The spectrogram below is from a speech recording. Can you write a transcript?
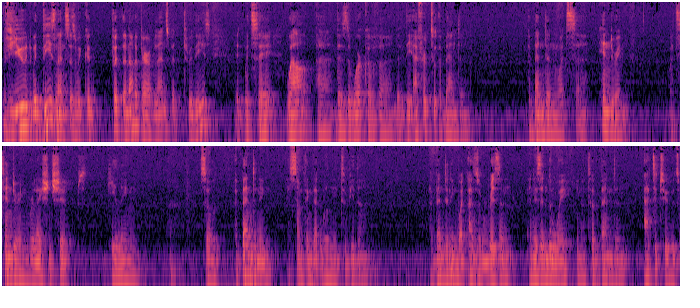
viewed with these lenses, we could put another pair of lenses, but through these, it would say, well, uh, there's the work of uh, the, the effort to abandon, abandon what's uh, hindering what's hindering relationships, healing. Uh, so, abandoning is something that will need to be done. Abandoning what has arisen and is in the way, you know, to abandon attitudes.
